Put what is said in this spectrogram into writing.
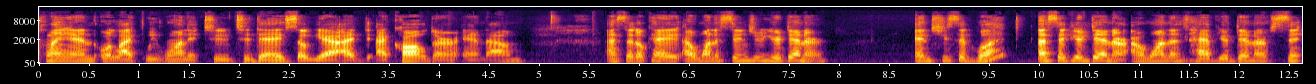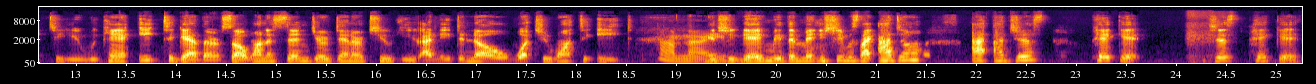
planned or like we wanted to today. So yeah i i called her and um i said okay i want to send you your dinner. And she said what? I said your dinner. I want to have your dinner sent to you. We can't eat together so i want to send your dinner to you. I need to know what you want to eat. How and she gave me the menu. She was like, I don't, I, I just pick it, just pick it.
